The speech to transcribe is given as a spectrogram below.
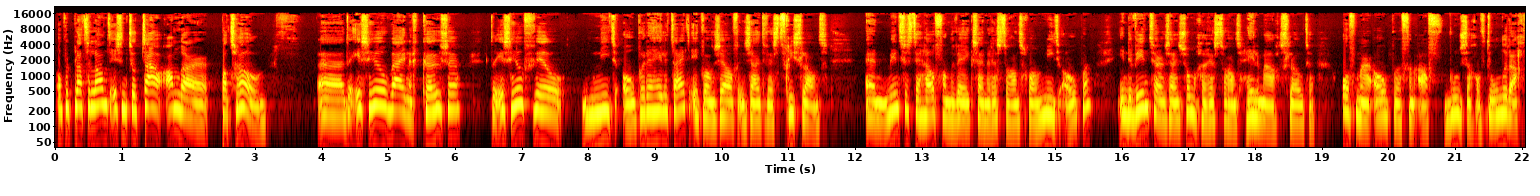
Op het platteland is een totaal ander patroon. Uh, er is heel weinig keuze. Er is heel veel niet open de hele tijd. Ik woon zelf in Zuidwest-Friesland. En minstens de helft van de week zijn de restaurants gewoon niet open. In de winter zijn sommige restaurants helemaal gesloten. Of maar open vanaf woensdag of donderdag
